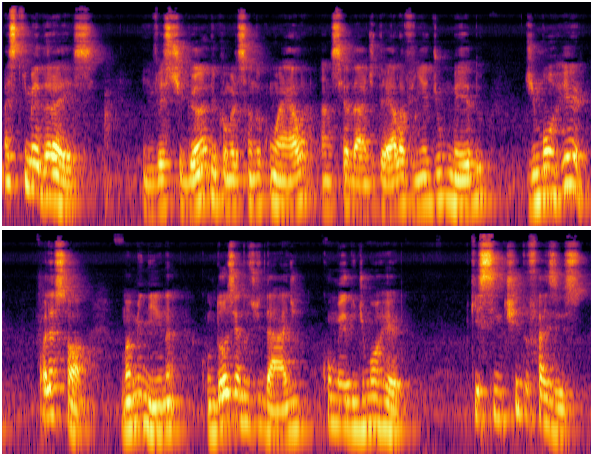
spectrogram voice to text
Mas que medo era esse? Investigando e conversando com ela, a ansiedade dela vinha de um medo de morrer. Olha só, uma menina com 12 anos de idade com medo de morrer. Que sentido faz isso?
